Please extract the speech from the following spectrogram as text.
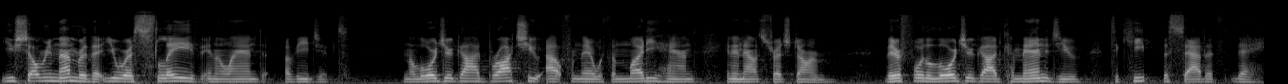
You shall remember that you were a slave in the land of Egypt, and the Lord your God brought you out from there with a mighty hand and an outstretched arm. Therefore the Lord your God commanded you to keep the Sabbath day.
